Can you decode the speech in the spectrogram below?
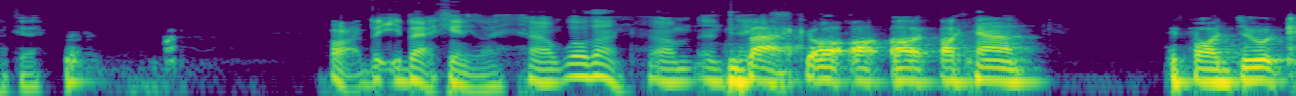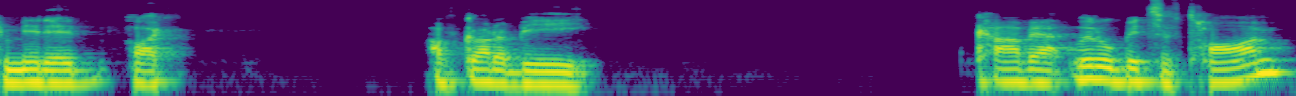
okay. All right, but you're back anyway. Uh, well done. Um, and back. I, I, I can't. If I do it committed, like I've got to be carve out little bits of time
